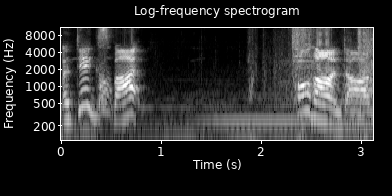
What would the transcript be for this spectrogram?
A dig spot? Hold on, dog.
